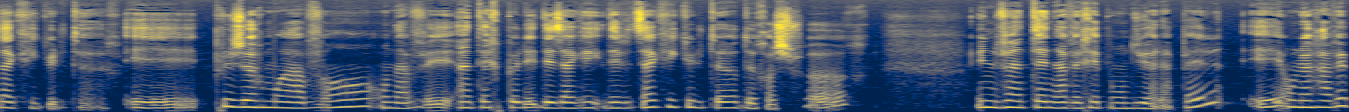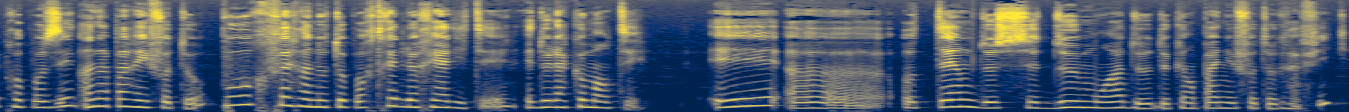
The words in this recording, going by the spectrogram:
agriculteurs. Et plusieurs mois avant, on avait interpellé des agriculteurs de Rochefort. Une vingtaine avaient répondu à l'appel et on leur avait proposé un appareil photo pour faire un autoportrait de leur réalité et de la commenter. Et euh, au terme de ces deux mois de, campagne photographique,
